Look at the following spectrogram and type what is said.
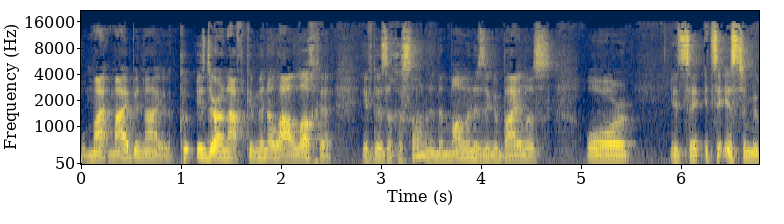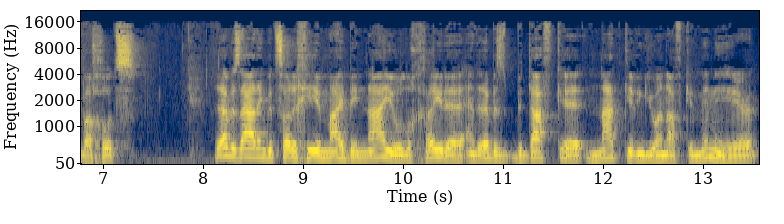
my, my benayu. Is there an afkamina la'alacha if there's a chesar and the moment is a gebailus or it's a it's a iser mibachutz. The Rebbe is adding tzarichi my benayu l'chayre, and the Rebbe is bedafke not giving you enough gemini here,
